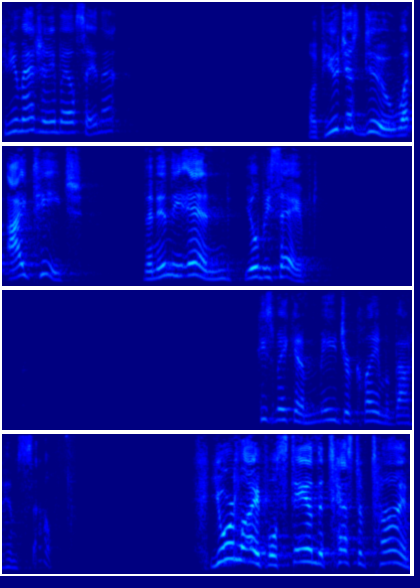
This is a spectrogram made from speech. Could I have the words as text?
Can you imagine anybody else saying that? Well, if you just do what I teach, then in the end, you'll be saved. He's making a major claim about himself. Your life will stand the test of time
